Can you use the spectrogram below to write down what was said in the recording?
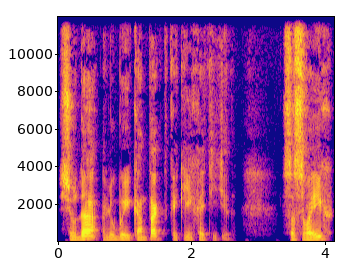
сюда любые контакты, какие хотите со своих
